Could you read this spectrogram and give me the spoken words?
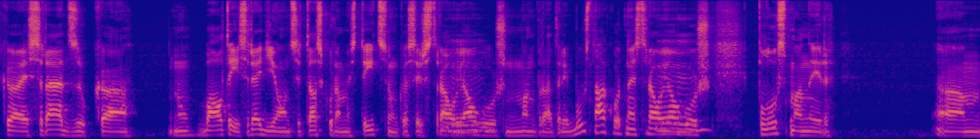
ka es redzu, ka nu, Baltijas reģions ir tas, kuram es ticu un kas ir strauji mm. augošs. Manuprāt, arī būs nākotnē strauji mm. augošs. Plus man ir um,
